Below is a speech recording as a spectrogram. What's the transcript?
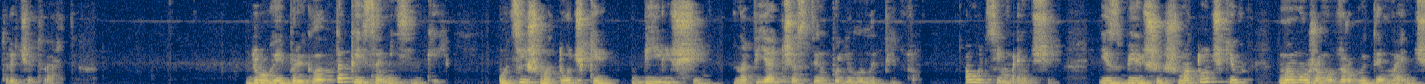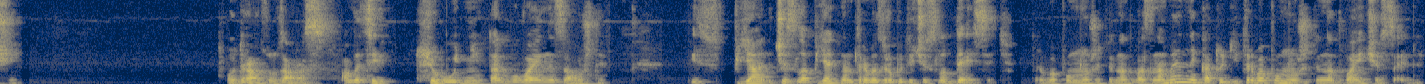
3 четвертих. Другий приклад такий самісінький. Оці шматочки більші. На 5 частин поділили піцу, а оці менші. Із більших шматочків ми можемо зробити менші. Одразу зараз. Але це сьогодні, так буває не завжди. Із 5, числа 5 нам треба зробити число 10. Треба помножити на 2 знаменника, тоді треба помножити на 2 і чисельник,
